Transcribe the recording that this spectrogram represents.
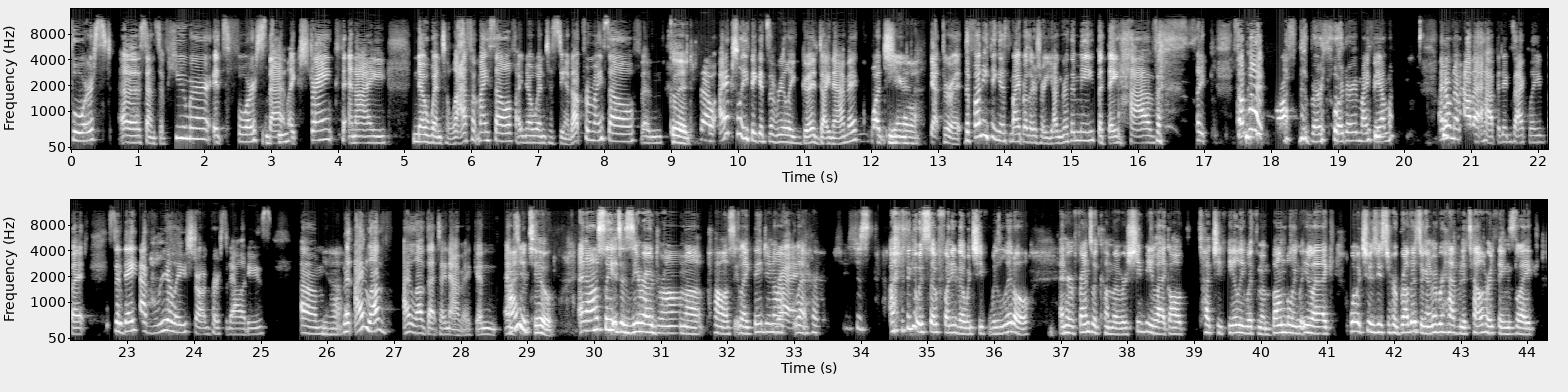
forced a sense of humor. It's forced mm-hmm. that like strength. And I know when to laugh at myself. I know when to stand up for myself. And good. So I actually think it's a really good dynamic once yeah. you get through it. The funny thing is, my brothers are younger than me, but they have like somehow lost the birth order in my family. I don't know how that happened exactly, but so they have really strong personalities. Um, yeah. But I love I love that dynamic. And, and I do too. And honestly, it's a zero drama policy. Like they do not right. let her, she's just, I think it was so funny though when she was little and her friends would come over, she'd be like all touchy feely with them and bumbling, you know, like what she was used to her brothers doing. I remember having to tell her things like,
